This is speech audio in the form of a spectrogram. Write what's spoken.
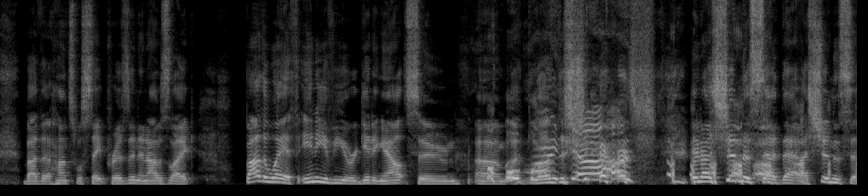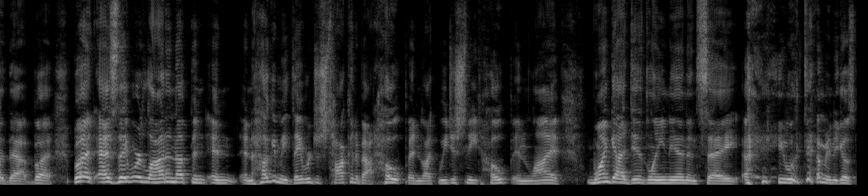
by the huntsville state prison and i was like by the way, if any of you are getting out soon, um, Oh I'd love to gosh! share. and I shouldn't have said that. I shouldn't have said that. But but as they were lining up and, and, and hugging me, they were just talking about hope and like we just need hope in life. One guy did lean in and say, he looked at me and he goes,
